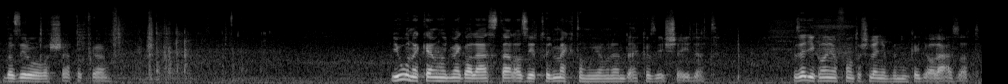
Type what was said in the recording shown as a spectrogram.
de azért olvassátok el. Jó nekem, hogy megaláztál azért, hogy megtanuljam rendelkezéseidet. Az egyik nagyon fontos, hogy legyen bennünk egy alázat.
